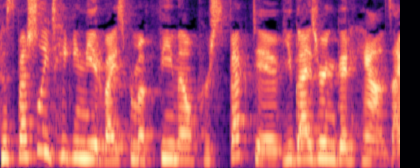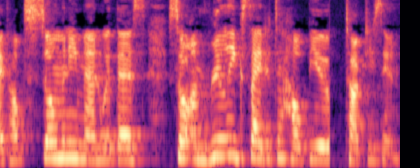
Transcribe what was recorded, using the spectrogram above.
Especially taking the advice from a female perspective, you guys are in good hands. I've helped so many men with this, so I'm really excited to help you. Talk to you soon.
